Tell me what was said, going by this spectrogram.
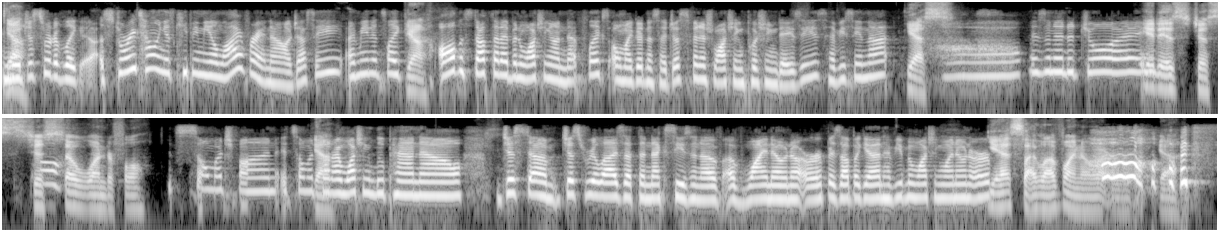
you yeah. know, just sort of like uh, storytelling is keeping me alive right now, Jesse. I mean, it's like yeah. all the stuff that I've been watching on Netflix. Oh my goodness, I just finished watching Pushing Daisies. Have you seen that? Yes. Oh, isn't it a joy? It is just just oh. so wonderful. It's so much fun. It's so much yeah. fun. I'm watching Lupin now. Just um just realized that the next season of, of Wynonna Earp is up again. Have you been watching Wynonna Earp? Yes, I love Wynonna Oh, yeah. it's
